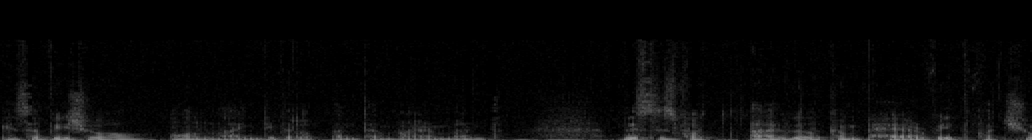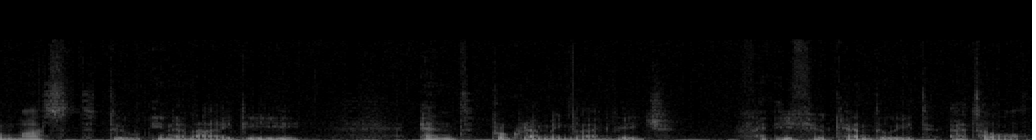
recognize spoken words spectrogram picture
is a visual online development environment this is what I will compare with what you must do in an IDE and programming language, if you can do it at all.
